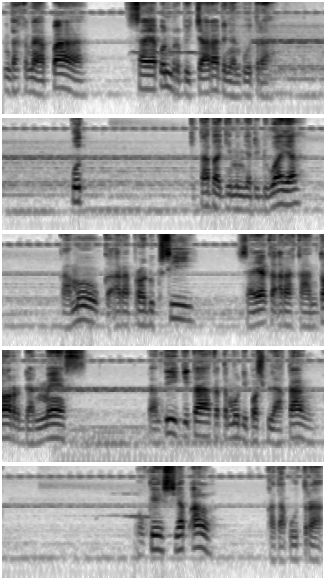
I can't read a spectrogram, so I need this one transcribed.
entah kenapa Saya pun berbicara dengan Putra. Put Kita bagi menjadi dua ya. Kamu ke arah produksi Saya ke arah kantor dan mes. Nanti kita ketemu di pos belakang. Oke siap Al Kata Putra.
